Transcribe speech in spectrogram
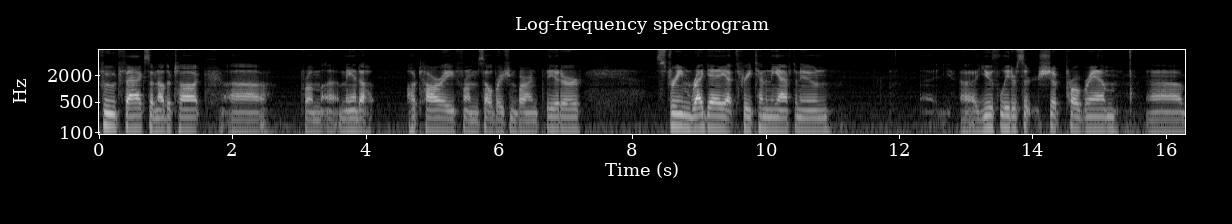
Food facts, another talk uh, from Amanda Huotari from Celebration Barn Theater. Stream reggae at 3:10 in the afternoon. Uh, youth leadership program uh,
